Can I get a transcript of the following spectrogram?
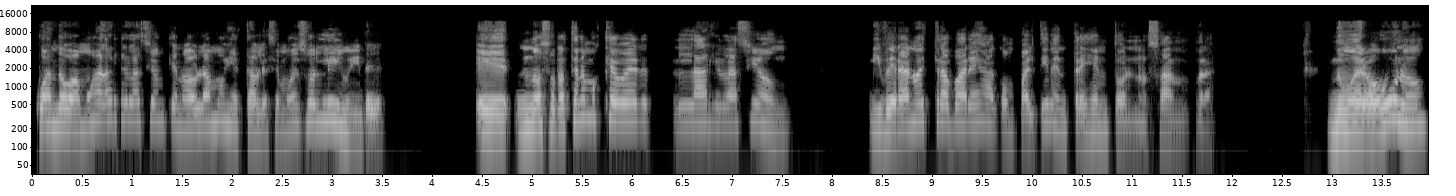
cuando vamos a la relación que no hablamos y establecemos esos límites, eh, nosotros tenemos que ver la relación y ver a nuestra pareja compartir en tres entornos, Sandra. Número uno,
